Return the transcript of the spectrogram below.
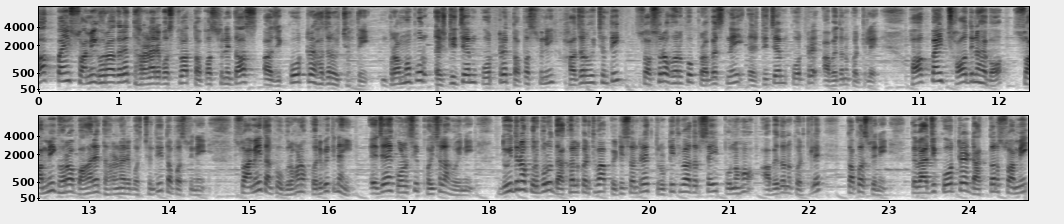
হক পাই স্বামী ঘর আগে ধারণার বসিবা তপস্বিনী দাস আজ কোর্টে হাজর হয়েছেন ব্রহ্মপুর এসডিজেএম কোর্টে তপস্বিনী হাজর হয়েছেন শ্বশুর ঘরক প্রবেশ নিয়ে এসডিজেএম কোর্টে আবেদন করে হক পাই ছদিন হব স্বামী ঘর বাহারে ধারণার বসছেন তপস্বিনী স্বামী তাঁকু গ্রহণ করবে কি না এযায় কৌশি ফৈসলা হয়নি দুই দিন পূর্ব দাখল করে পিটিশনরে ত্রুটি থাকা দর্শাই পুনঃ আবেদন করে তপস্বিনী তবে আজ কোর্টে ডাক্তার স্বামী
